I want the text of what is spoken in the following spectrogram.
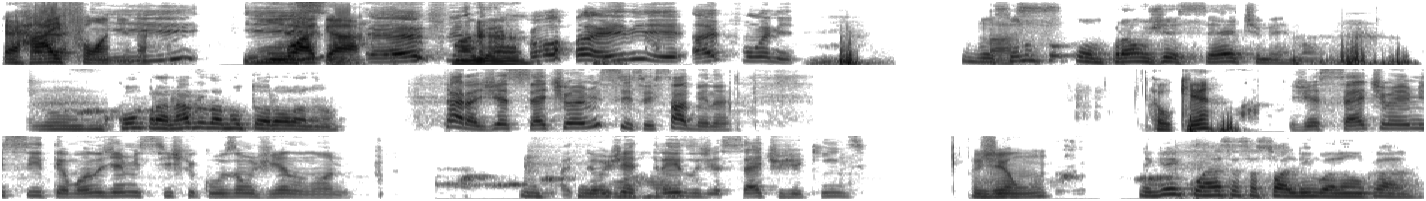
É iPhone, né? I- Isso, H. F H. O N E, iPhone. Se você não Nossa. for comprar um G7, meu irmão, não compra nada da Motorola, não. Cara, G7 é o MC, vocês sabem, né? É o quê? G7 é o MC, tem um bando de MCs que usam G no nome. Vai ter o G3, o G7, o G15. G1. Ninguém conhece essa sua língua, não, cara.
